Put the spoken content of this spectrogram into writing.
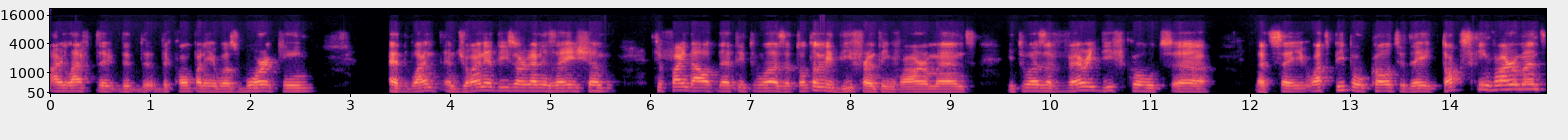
i left the the, the company was working and went and joined this organization to find out that it was a totally different environment. It was a very difficult, uh, let's say, what people call today toxic environment.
